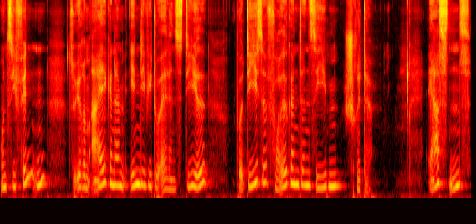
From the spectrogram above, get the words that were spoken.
Und sie finden zu ihrem eigenen individuellen Stil über diese folgenden sieben Schritte. Erstens,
